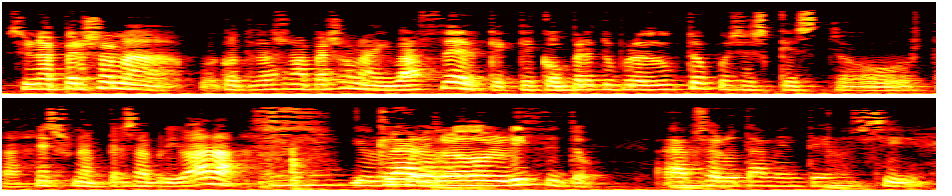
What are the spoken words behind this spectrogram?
si una persona, contratas a una persona y va a hacer que, que compre tu producto, pues es que esto está- es una empresa privada. Yo lo Claro. encuentro lícito. Absolutamente. Sí.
